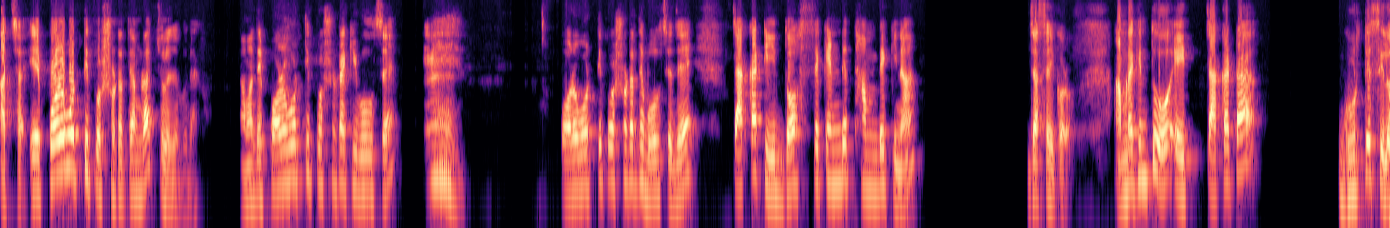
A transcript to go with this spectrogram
আচ্ছা এর পরবর্তী প্রশ্নটাতে আমরা চলে যাব, দেখো। আমাদের পরবর্তী প্রশ্নটা কি বলছে? পরবর্তী প্রশ্নটাতে বলছে যে, চাকাটি 10 সেকেন্ডে থামবে কিনা? যাচাই করো। আমরা কিন্তু এই চাকাটা ঘুরতেছিল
